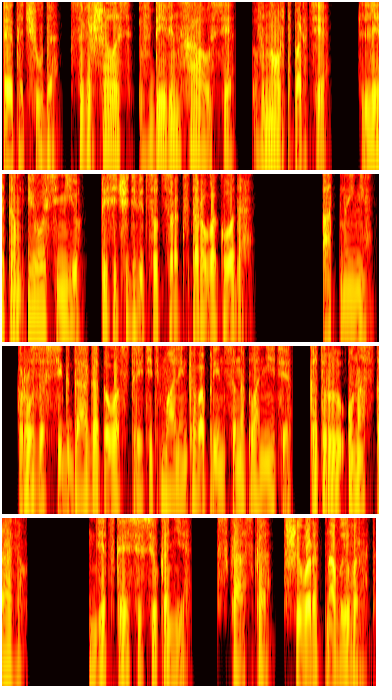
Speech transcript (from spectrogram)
Это чудо совершалось в Бевенхаусе в Нортпорте летом и осенью 1942 года. Отныне Роза всегда готова встретить маленького принца на планете, которую он оставил. Детское сюсюканье, сказка «Шиворот на выворот»,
